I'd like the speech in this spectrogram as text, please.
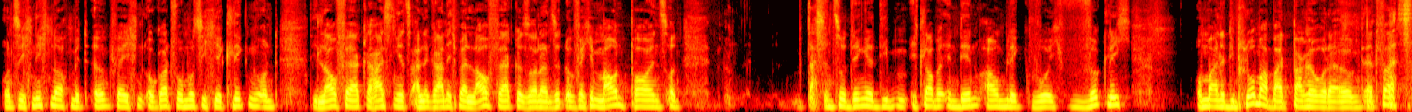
und sich nicht noch mit irgendwelchen, oh Gott, wo muss ich hier klicken und die Laufwerke heißen jetzt alle gar nicht mehr Laufwerke, sondern sind irgendwelche Mount Points und das sind so Dinge, die ich glaube, in dem Augenblick, wo ich wirklich um meine Diplomarbeit bange oder irgendetwas,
